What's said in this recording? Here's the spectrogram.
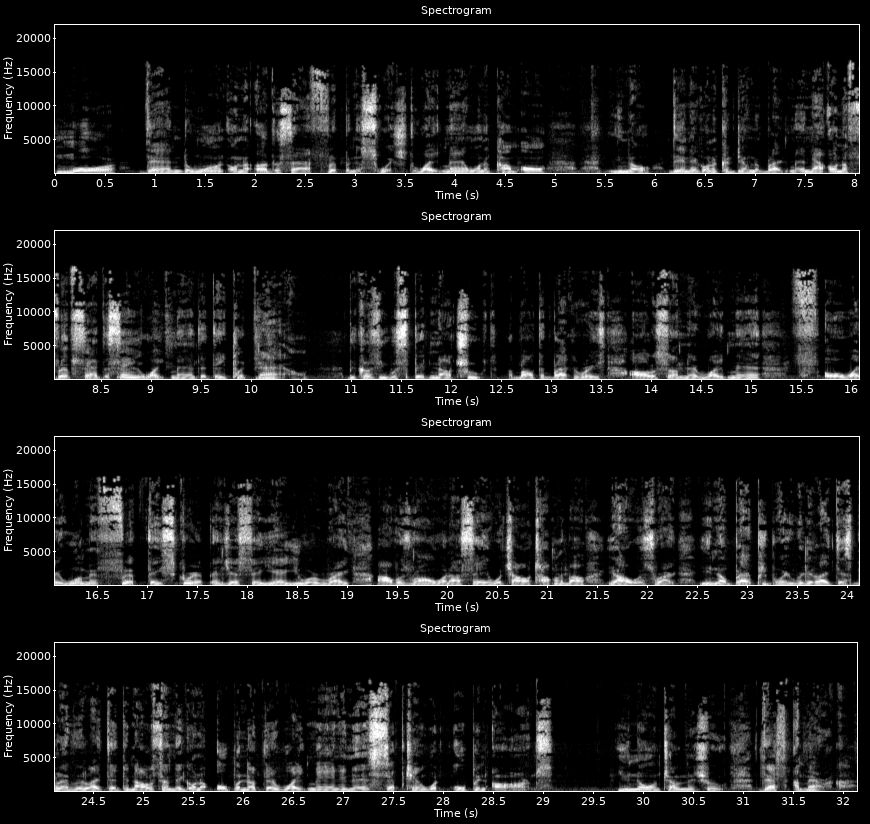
More than the one on the other side flipping the switch. The white man want to come on, you know, then they're going to condemn the black man. Now, on the flip side, the same white man that they put down because he was spitting out truth about the black race. All of a sudden, that white man or white woman flipped their script and just say, yeah, you were right. I was wrong when I said what y'all talking about. Y'all was right. You know, black people ain't really like this, blah, blah, like that. Then all of a sudden, they're going to open up that white man and accept him with open arms. You know I'm telling the truth. That's America.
